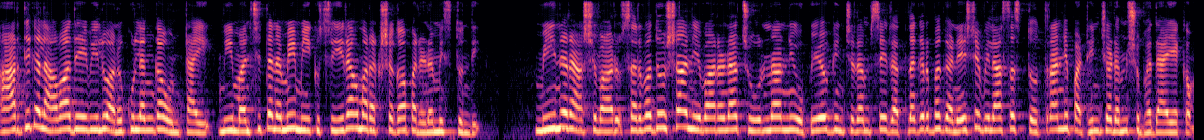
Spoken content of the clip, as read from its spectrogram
ఆర్థిక లావాదేవీలు అనుకూలంగా ఉంటాయి. మీ మంచితనమే మీకు శ్రీరామ రక్షగా పరిణమిస్తుంది. మీనరాశివారు సర్వదోష నివారణ చూర్ణాన్ని ఉపయోగించడం శ్రీ రత్నగర్భ గణేష విలాస స్తోత్రాన్ని పఠించడం శుభదాయకం.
